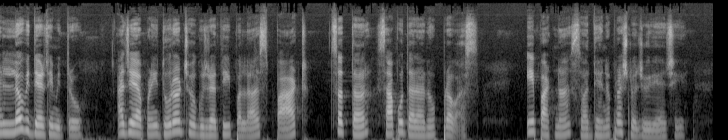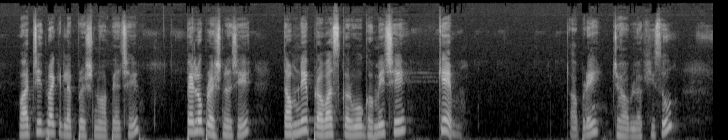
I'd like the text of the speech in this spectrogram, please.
Hello વિદ્યાર્થી મિત્રો. આજે આપણે ધોરણ છ ગુજરાતી પલાસ પાઠ સત્તર સાપુતારાનો પ્રવાસ. એ પાઠના સ્વાધ્યાયના પ્રશ્નો જોઈ રહ્યા છીએ. વાતચીતમાં કેટલાક પ્રશ્નો આપ્યા છે. પહેલો પ્રશ્ન છે, તમને પ્રવાસ કરવો ગમે છે? કેમ? તો આપણે જવાબ લખીશું,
